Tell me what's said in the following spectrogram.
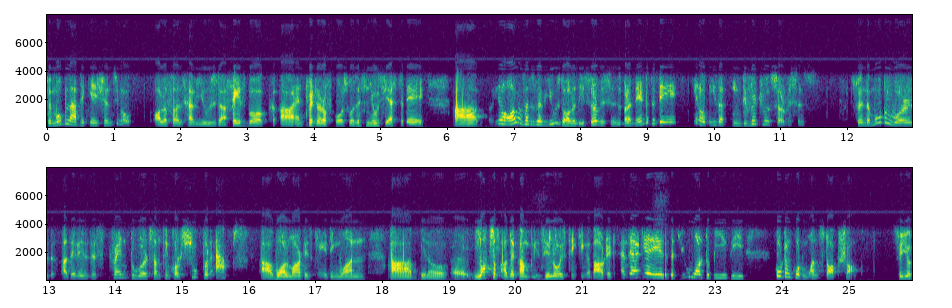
So, in mobile applications, you know, all of us have used uh, Facebook uh, and Twitter, of course, was in news yesterday. Uh, you know, all of us have used all of these services, but at the end of the day, you know, these are individual services So in the mobile world, uh, there is this trend towards something called super apps. Uh, Walmart is creating one. Uh, you know, uh, lots of other companies. Zillow is thinking about it, and the idea is that you want to be the quote unquote one-stop shop. So you're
